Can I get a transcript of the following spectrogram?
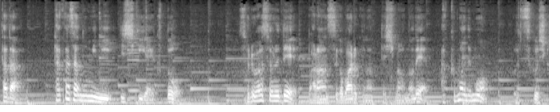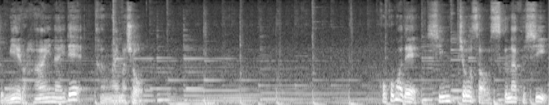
ただ高さのみに意識がいくとそれはそれでバランスが悪くなってしまうのであくまでも美しく見える範囲内で考えましょう。ここまで身長差を少なくし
